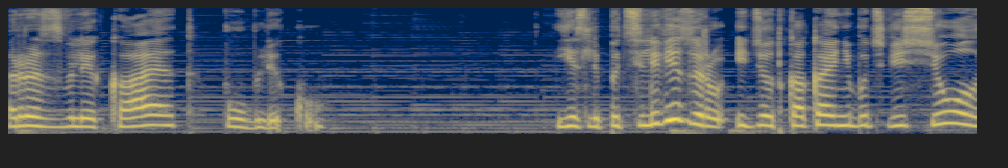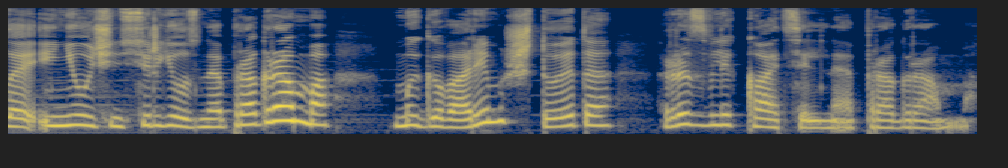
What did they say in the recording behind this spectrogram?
развлекает публику. Если по телевизору идет какая-нибудь веселая и не очень серьезная программа, мы говорим, что это развлекательная программа.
